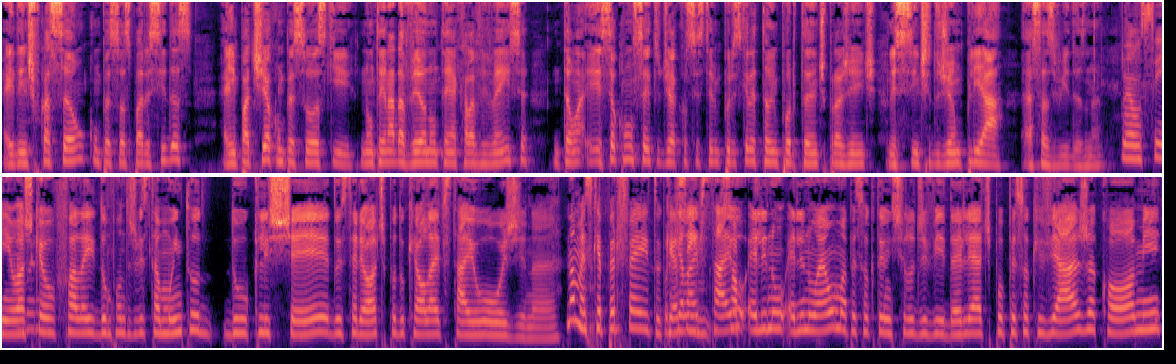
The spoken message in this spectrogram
é identificação com pessoas parecidas, é empatia com pessoas que não tem nada a ver ou não tem aquela vivência. Então, esse é o conceito de ecossistema e por isso que ele é tão importante pra gente, nesse sentido de ampliar essas vidas, né? Não, sim, eu acho que eu falei de um ponto de vista muito do clichê, do estereótipo do que é o lifestyle hoje, né? Não, mas que é perfeito. Porque que, assim, lifestyle, só- ele, não, ele não é uma pessoa que tem um estilo de vida, ele é tipo pessoa que viaja, come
